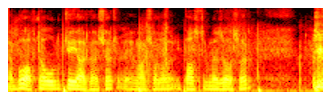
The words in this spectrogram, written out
Ya bu hafta oldukça iyi arkadaşlar. E, maşallah pastır bezi havası var.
